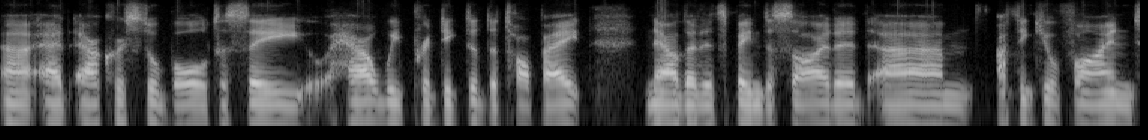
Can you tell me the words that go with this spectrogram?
Uh, at our crystal ball to see how we predicted the top eight now that it's been decided. Um, I think you'll find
